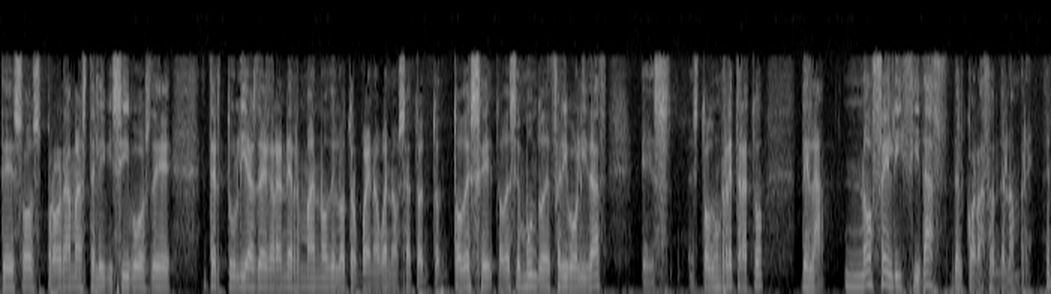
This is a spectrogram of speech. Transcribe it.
esos programas televisivos de tertulias de gran hermano del otro bueno bueno o sea to- to- todo ese todo ese mundo de frivolidad es, es todo un retrato de la no felicidad del corazón del hombre ¿eh?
